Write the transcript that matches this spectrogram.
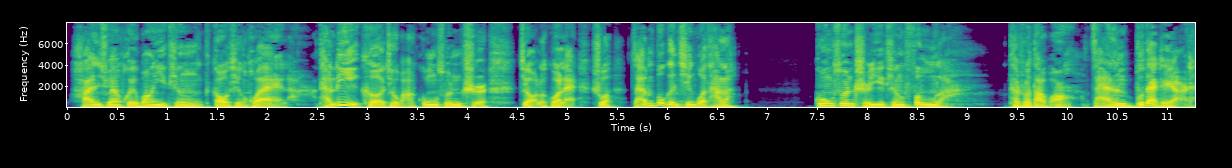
韩宣惠王一听，高兴坏了，他立刻就把公孙耻叫了过来，说：“咱不跟秦国谈了。”公孙耻一听疯了，他说：“大王，咱不带这样的。”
